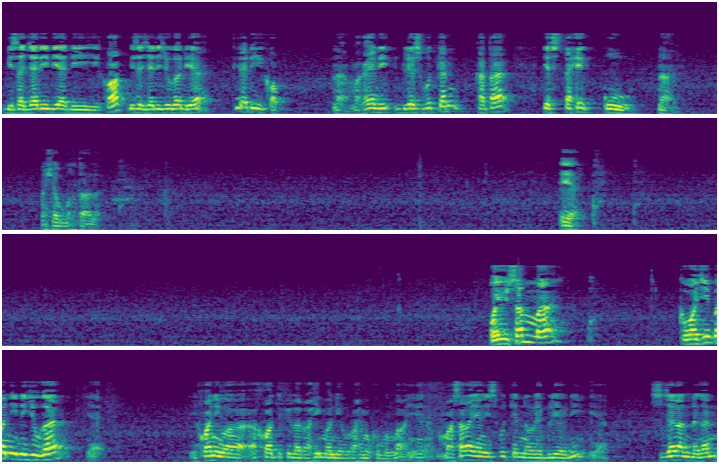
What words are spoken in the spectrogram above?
Bisa jadi dia di ikob, bisa jadi juga dia tidak di ikob. Nah, makanya di, beliau sebutkan kata yastahiqqu. Nah, Masya Allah Ta'ala. Iya. Wa yusamma kewajiban ini juga ya ikhwani wa akhwati fillah rahimani wa rahimakumullah ya masalah yang disebutkan oleh beliau ini ya sejalan dengan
